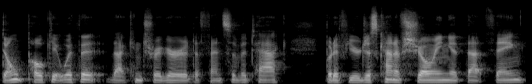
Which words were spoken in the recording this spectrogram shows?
Don't poke it with it. That can trigger a defensive attack. But if you're just kind of showing it that thing,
